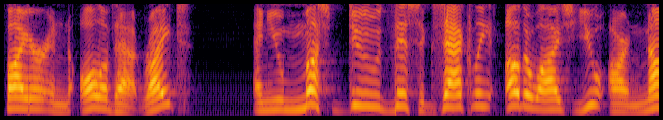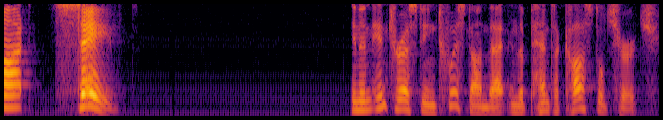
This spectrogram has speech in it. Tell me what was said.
fire and all of that, right? And you must do this exactly, otherwise, you are not saved. In an interesting twist on that, in the Pentecostal church,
